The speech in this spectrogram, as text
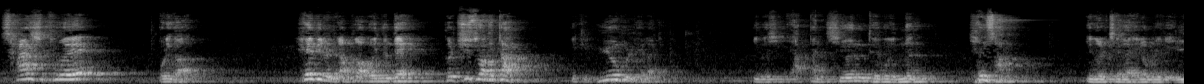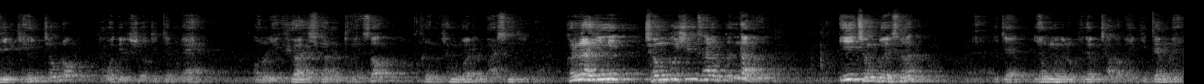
40%의 우리가 회비를 납부하고 있는데 그걸 취소하겠다. 이렇게 위협을 해가지고 이것이 약간 지연되고 있는 현상. 이걸 제가 여러분에게 일일이 개인적으로 보고드릴 수 없기 때문에 오늘 이 귀한 시간을 통해서 그런 경고를 말씀드립니다. 그러나 이미 정부 심사는 끝나고 이 정부에서는 이제 영문으로 번역 작업이 있기 때문에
